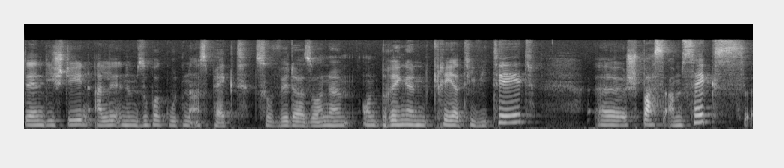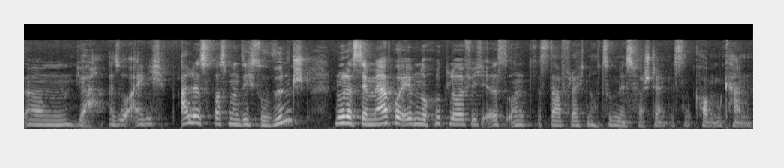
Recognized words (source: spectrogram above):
denn die stehen alle in einem super guten Aspekt zur Widdersonne und bringen Kreativität, Spaß am Sex, ähm, ja, also eigentlich alles, was man sich so wünscht, nur dass der Merkur eben noch rückläufig ist und es da vielleicht noch zu Missverständnissen kommen kann.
